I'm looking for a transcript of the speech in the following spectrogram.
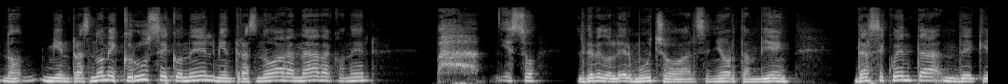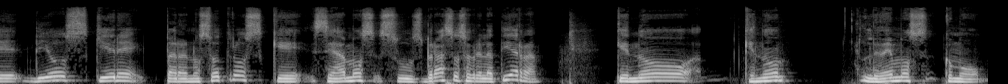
no, mientras no me cruce con él, mientras no haga nada con él, y eso le debe doler mucho al Señor también. Darse cuenta de que Dios quiere para nosotros que seamos sus brazos sobre la tierra, que no, que no le demos como,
